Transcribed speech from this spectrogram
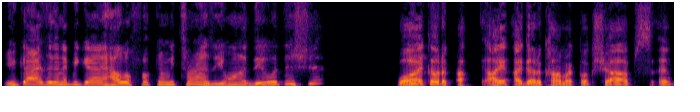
you guys are gonna be getting hella fucking returns. Do you want to deal with this shit? Well, Yeah. I go to I, I go to comic book shops and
